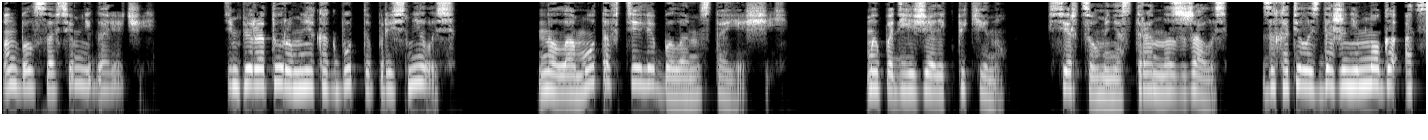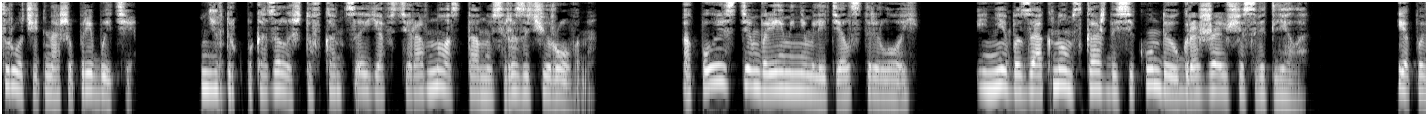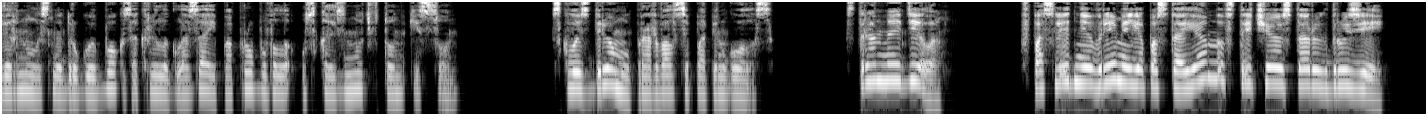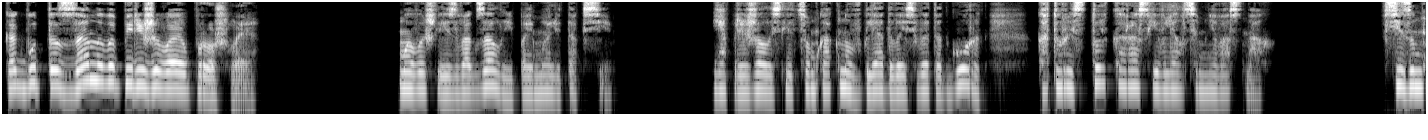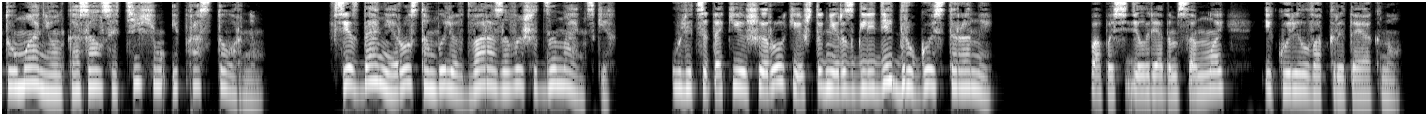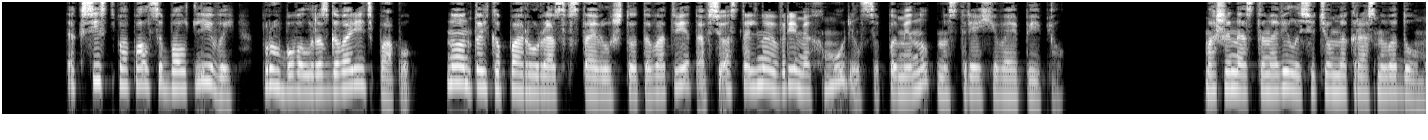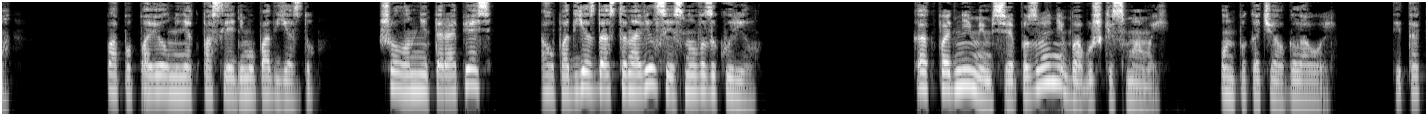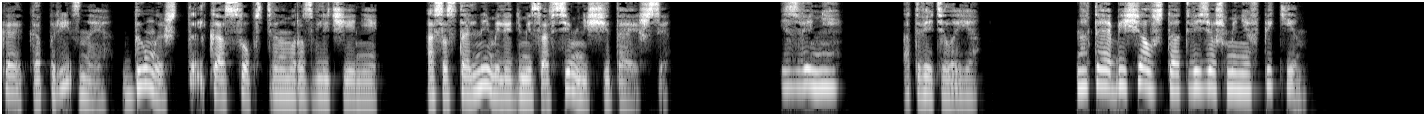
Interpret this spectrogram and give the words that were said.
Он был совсем не горячий. Температура мне как будто приснилась, но ломота в теле была настоящей. Мы подъезжали к Пекину. Сердце у меня странно сжалось. Захотелось даже немного отсрочить наше прибытие. Мне вдруг показалось, что в конце я все равно останусь разочарована. А поезд тем временем летел стрелой, и небо за окном с каждой секундой угрожающе светлело. Я повернулась на другой бок, закрыла глаза и попробовала ускользнуть в тонкий сон. Сквозь дрему прорвался папин голос. «Странное дело. В последнее время я постоянно встречаю старых друзей, как будто заново переживаю прошлое». Мы вышли из вокзала и поймали такси. Я прижалась лицом к окну, вглядываясь в этот город, который столько раз являлся мне во снах. В сизом тумане он казался тихим и просторным. Все здания ростом были в два раза выше дзинаньских. Улицы такие широкие, что не разглядеть другой стороны. Папа сидел рядом со мной и курил в открытое окно. Таксист попался болтливый, пробовал разговорить папу, но он только пару раз вставил что-то в ответ, а все остальное время хмурился, поминутно стряхивая пепел. Машина остановилась у темно-красного дома. Папа повел меня к последнему подъезду. Шел он не торопясь, а у подъезда остановился и снова закурил. «Как поднимемся, позвони бабушке с мамой», — он покачал головой. «Ты такая капризная, думаешь только о собственном развлечении, а с остальными людьми совсем не считаешься». «Извини», — ответила я. «Но ты обещал, что отвезешь меня в Пекин».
